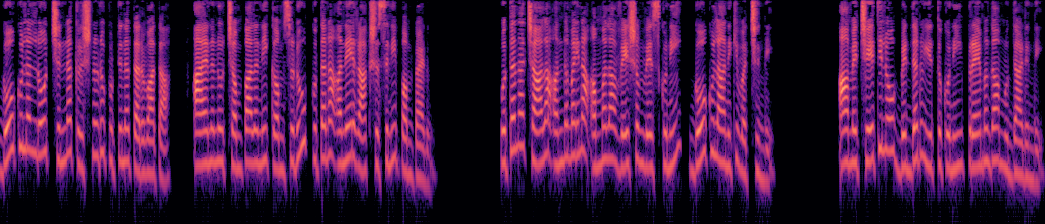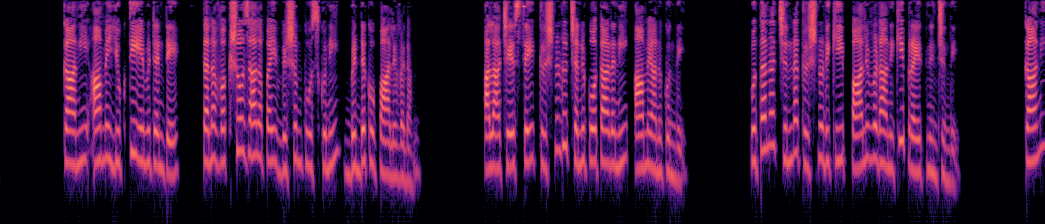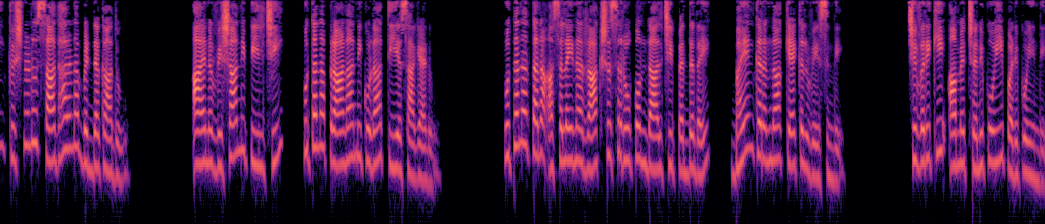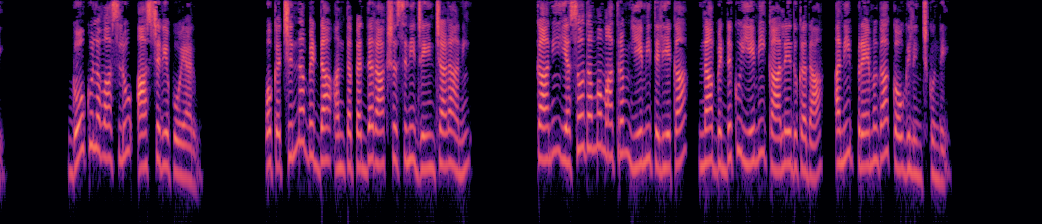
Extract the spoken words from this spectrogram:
గోకులంలో చిన్న కృష్ణుడు పుట్టిన తరువాత ఆయనను చంపాలని కంసుడు పుతన అనే రాక్షసిని పంపాడు. పుతన చాలా అందమైన అమ్మలా వేషం వేసుకుని గోకులానికి వచ్చింది. ఆమె చేతిలో బిడ్డను ఎత్తుకుని ప్రేమగా ముద్దాడింది. కాని ఆమె యుక్తి ఏమిటంటే తన వక్షోజాలపై విషం పూసుకుని బిడ్డకు పాలివ్వడం. అలా చేస్తే కృష్ణుడు చనిపోతాడని ఆమె అనుకుంది. పుతన చిన్న కృష్ణుడికి పాలివ్వడానికి ప్రయత్నించింది. కాని కృష్ణుడు సాధారణ బిడ్డ కాదు. ఆయన విషాన్ని పీల్చి పుతన ప్రాణాన్ని కూడా తీయసాగాడు. పుతన తన అసలైన రాక్షస రూపం దాల్చి పెద్దదై భయంకరంగా కేకలు వేసింది. చివరికి ఆమె చనిపోయి పడిపోయింది. గోకులవాసులు ఆశ్చర్యపోయారు. ఒక చిన్న బిడ్డ అంత పెద్ద రాక్షసిని జయించాడా అని కాని యశోదమ్మ మాత్రం ఏమీ తెలియక నా బిడ్డకు ఏమీ కాలేదు కదా అని ప్రేమగా కౌగిలించుకుంది.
